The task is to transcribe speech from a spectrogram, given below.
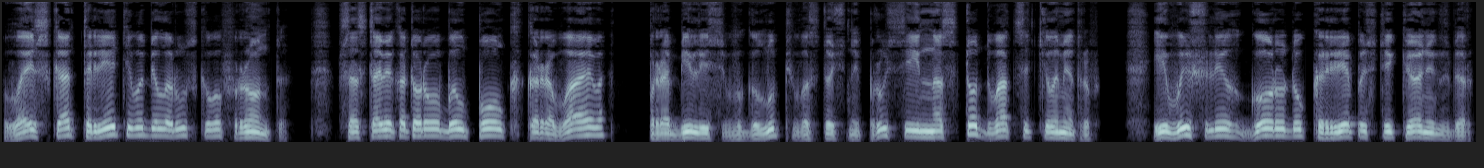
войска Третьего Белорусского фронта, в составе которого был полк Караваева, пробились вглубь Восточной Пруссии на 120 километров и вышли к городу-крепости Кёнигсберг.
